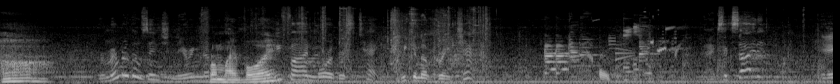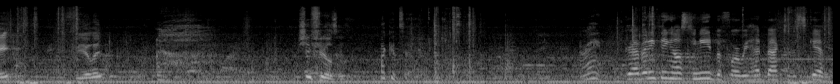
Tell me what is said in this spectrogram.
Remember those engineering numbers? From my boy? We find more of this tech. We can upgrade Jack. Jack's excited. Kait, feel it? She feels it. I can tell. All right, grab anything else you need before we head back to the skiff.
